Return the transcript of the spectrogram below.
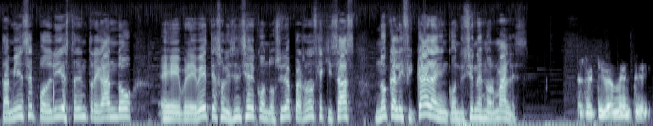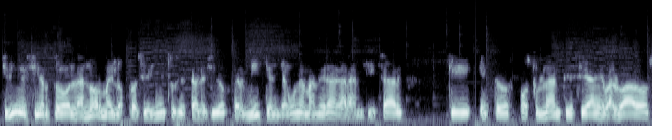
también se podría estar entregando eh, brevetes o licencia de conducir a personas que quizás no calificaran en condiciones normales. Efectivamente, si bien es cierto, la norma y los procedimientos establecidos permiten de alguna manera garantizar que estos postulantes sean evaluados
